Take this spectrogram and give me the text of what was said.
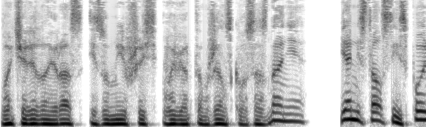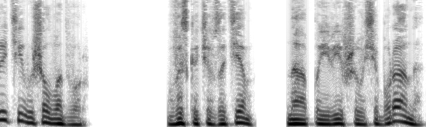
В очередной раз, изумившись вывертом женского сознания, я не стал с ней спорить и вышел во двор. Выскочив затем на появившегося Бурана,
